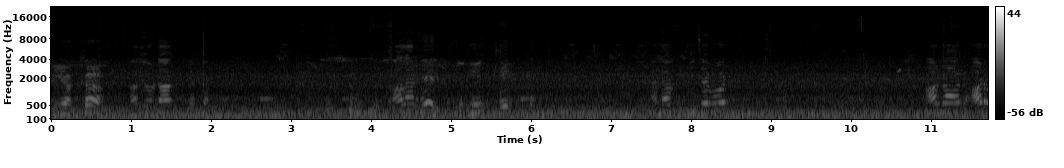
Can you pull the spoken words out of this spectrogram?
Gia ka. Adi order. Let go. इल्ला सल्यूट बड़ा सल्यूट इल्ला सल्यूट रिया उठ सल्यूट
